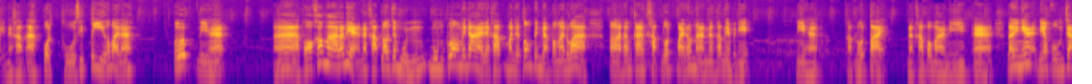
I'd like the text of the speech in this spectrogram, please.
ยๆนะครับอะกด To City เข้าไปนะปุ๊บนี่ฮะอ่าพอเข้ามาแล้วเนี่ยนะครับเราจะหมุนมุมกล้องไม่ได้นะครับ มันจะต้องเป็นแบบประมาณว่าเอ่อทำการขับรถไปเท่านั้นนะครับเนี่ยแบบนี้นี่ฮะขับรถไปนะครับประมาณนี้ อ่า แล้วทีเนี้ยเดี๋ยวผมจะ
